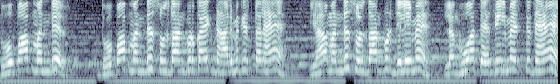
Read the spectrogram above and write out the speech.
धोपाप मंदिर। धोपाप मंदिर सुल्तानपुर का एक धार्मिक स्थल है। यह मंदिर सुल्तानपुर ज़िले में लम्बुआ तहसील में स्थित है।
